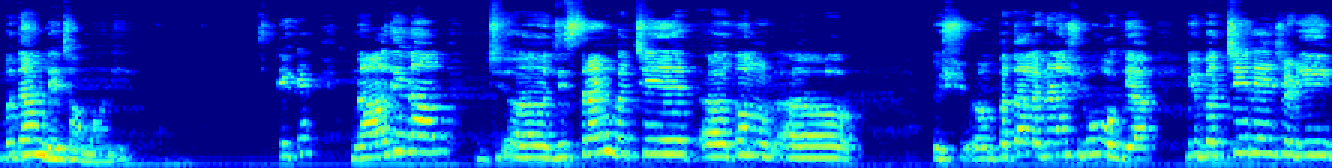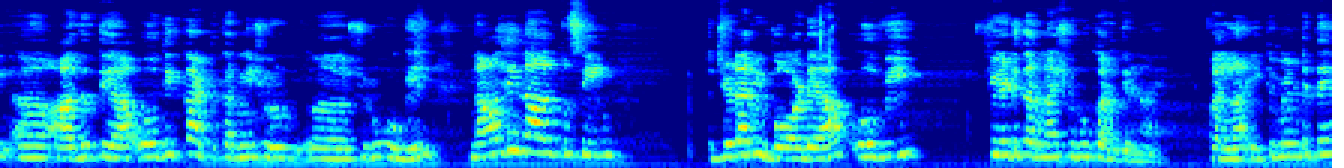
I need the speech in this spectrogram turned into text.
ਵਧਾਉਂਦੇ ਜਾਵਾਂਗੇ। ਠੀਕ ਹੈ? ਨਾਲ ਦੀ ਨਾਲ ਜਿਸ ਤਰ੍ਹਾਂ ਹੀ ਬੱਚੇ ਤੁਹਾਨੂੰ ਪਤਾ ਲੱਗਣਾ ਸ਼ੁਰੂ ਹੋ ਗਿਆ ਵੀ ਬੱਚੇ ਨੇ ਜਿਹੜੀ ਆਦਤ ਆ ਉਹਦੀ ਘੱਟ ਕਰਨੀ ਸ਼ੁਰੂ ਹੋ ਗਈ। ਨਾਲ ਦੀ ਨਾਲ ਤੁਸੀਂ ਜਿਹੜਾ ਰਿਵਾਰਡ ਆ ਉਹ ਵੀ ਫੀਡ ਕਰਨਾ ਸ਼ੁਰੂ ਕਰ ਦੇਣਾ ਹੈ। ਪਹਿਲਾਂ 1 ਮਿੰਟ ਤੇ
